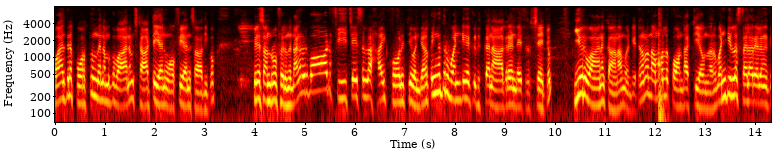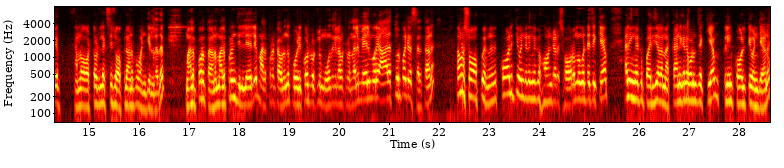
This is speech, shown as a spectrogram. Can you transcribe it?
വാഹനത്തിന്റെ പുറത്തു നിന്ന് തന്നെ നമുക്ക് വാഹനം സ്റ്റാർട്ട് ചെയ്യാനും ഓഫ് ചെയ്യാനും സാധിക്കും. പിന്നെ സൺറൂഫ് വരുന്നുണ്ട്. അങ്ങനെ ഒരുപാട് ഫീച്ചേഴ്സ് ഉള്ള ഹൈ ക്വാളിറ്റി വണ്ടിയാണ്. അപ്പോൾ ഇങ്ങനത്തെ ഒരു വണ്ടി നിങ്ങൾക്ക് എടുക്കാൻ ആഗ്രഹം ഉണ്ടായി തീർച്ചയായിട്ടും ഈ ഒരു വാഹനം കാണാൻ വേണ്ടിയിട്ട് നമ്മുടെ നമ്പറിൽ കോൺടാക്ട് ചെയ്യാവുന്നതാണ്. വണ്ടിയുള്ള സ്ഥലം അറിയാലോ നിങ്ങൾക്ക്. നമ്മൾ ഓട്ടോ ഡിലക്സ് ഷോപ്പിലാണ് ഇപ്പോൾ വണ്ടി ഉള്ളത്. മലപ്പുറത്താണ്. മലപ്പുറം ജില്ലയിൽ മലപ്പുറം ടൗണിൽ നിന്ന് കോഴിക്കോട് റോട്ടിൽ മൂന്ന് കിലോമീറ്റർ വന്നാലും മേൽമുറി ആലത്തൂർ പടിയുടെ സ്ഥലത്താണ് നമ്മുടെ ഷോപ്പ് വരുന്നത്. ക്വാളിറ്റി വണ്ടിയാണ് നിങ്ങൾക്ക് ഹോണ്ടയുടെ ഷോറൂം കൊണ്ട് ചെക്ക് ചെയ്യാം. അല്ലെങ്കിൽ നിങ്ങൾക്ക് പരിചയമുള്ള മെക്കാനിക്കലെ കൊണ്ട് ചെക്ക് ചെയ്യാം. ക്ലീൻ ക്വാളിറ്റി വണ്ടിയാണ്.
